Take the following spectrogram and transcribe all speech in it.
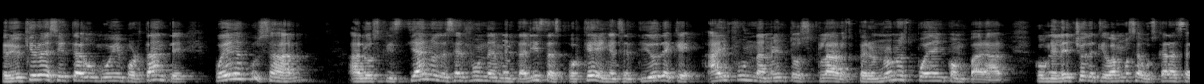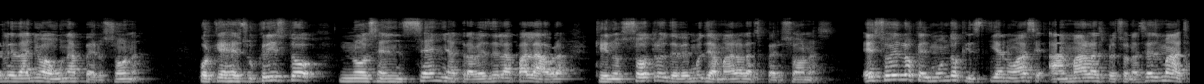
Pero yo quiero decirte algo muy importante. Pueden acusar a los cristianos de ser fundamentalistas. ¿Por qué? En el sentido de que hay fundamentos claros, pero no nos pueden comparar con el hecho de que vamos a buscar hacerle daño a una persona. Porque Jesucristo nos enseña a través de la palabra que nosotros debemos de amar a las personas. Eso es lo que el mundo cristiano hace, amar a las personas. Es más,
